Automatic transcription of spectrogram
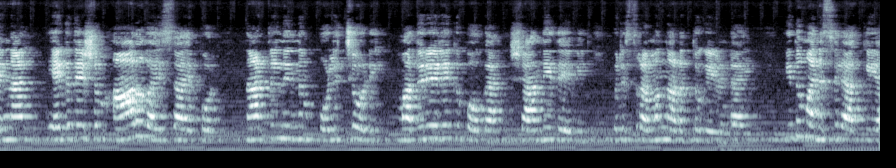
എന്നാൽ ഏകദേശം ആറു വയസ്സായപ്പോൾ നാട്ടിൽ നിന്നും ഒളിച്ചോടി മധുരയിലേക്ക് പോകാൻ ശാന്തിദേവി ഒരു ശ്രമം നടത്തുകയുണ്ടായി. ഇത് മനസ്സിലാക്കിയ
